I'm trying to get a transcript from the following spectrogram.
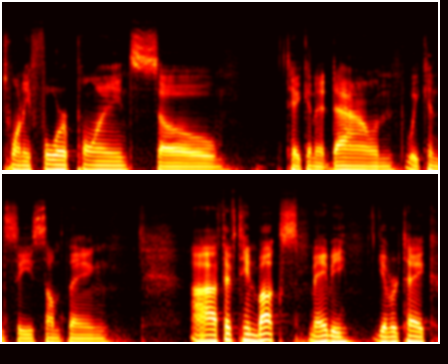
24 points. So taking it down, we can see something, uh, 15 bucks maybe, give or take,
